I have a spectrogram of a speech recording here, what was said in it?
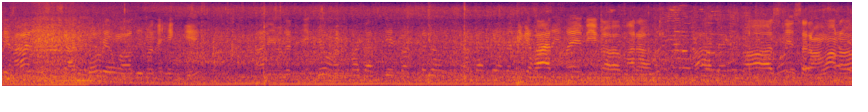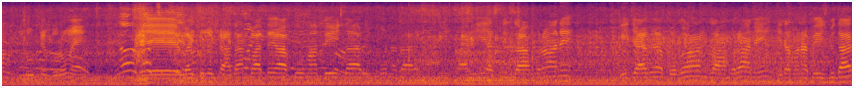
سے حال ہے شاہدور ہے وہاں دے من ہنگے آنے مگر ہنگے وہاں دے دس کے بس لگا انشاءاللہ کہ اندر دیکھے ہاری میں بھی ہمارا آستے سراوانا لوٹے برو ہیں بھائی چلو شادان بات ہے آپ کو وہاں پیشدار ان کو ندار یہ استے زامران ہے یہ جاگہ بغان زامران ہے جنہا منا پیش بدار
